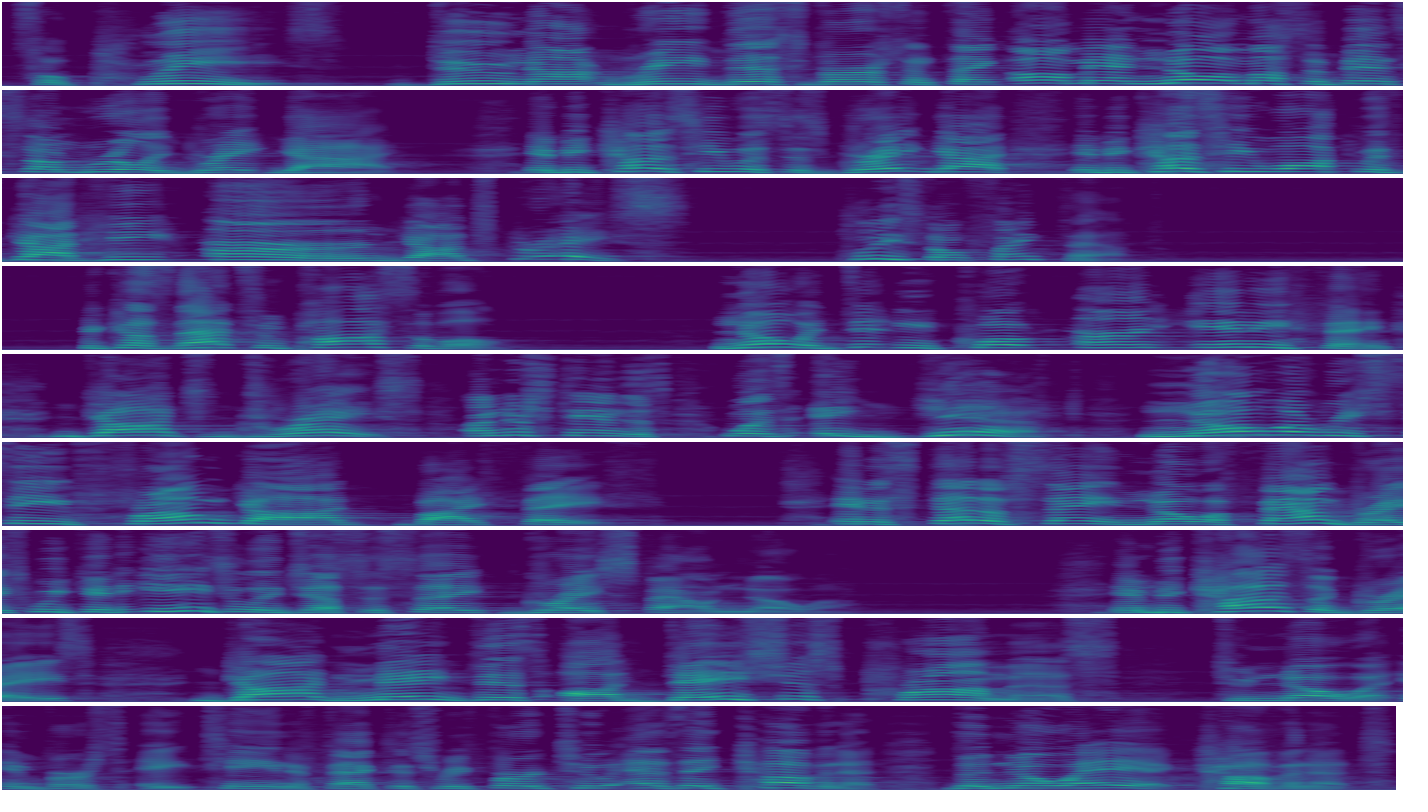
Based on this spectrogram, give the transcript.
So please do not read this verse and think, oh man, Noah must have been some really great guy. And because he was this great guy, and because he walked with God, he earned God's grace. Please don't think that. Because that's impossible. Noah didn't, quote, earn anything. God's grace, understand this, was a gift Noah received from God by faith. And instead of saying Noah found grace, we could easily just say grace found Noah. And because of grace, God made this audacious promise to Noah in verse 18. In fact, it's referred to as a covenant, the Noahic covenant.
